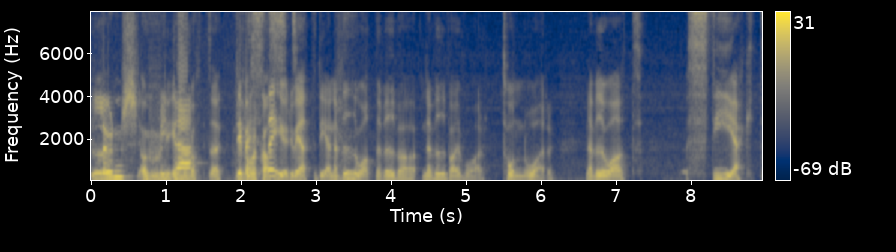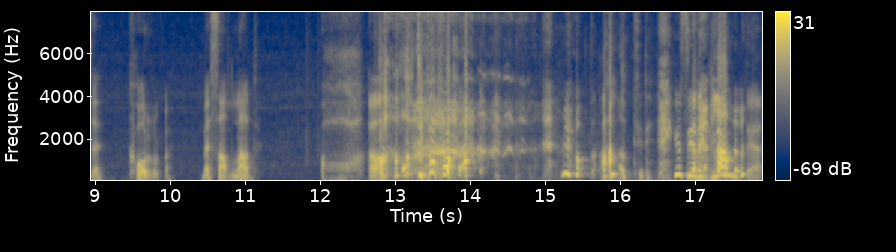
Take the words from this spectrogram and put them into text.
Lunch, Usch, det är så middag. gott. Det bästa frukost. är ju du vet det när vi åt, när vi var, när vi var i vår tonår. När vi åt stekt korv med sallad. Ja, Vi åt alltid det. Just jag hade glömt det.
